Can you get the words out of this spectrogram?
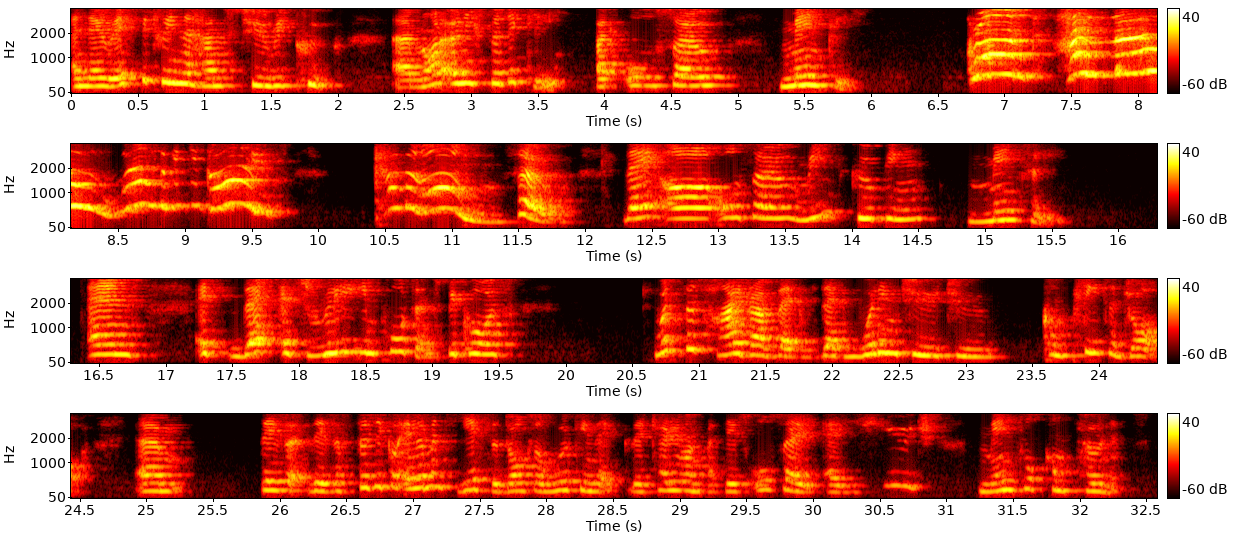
And they rest between the hunts to recoup, um, not only physically, but also mentally. Grant, hello. Well, look at you guys. Come along. So they are also recouping mentally. And it that it's really important because with this high drive that that willing to to complete a job, um, there's a there's a physical element. Yes, the dogs are working, they, they're carrying on, but there's also a, a huge mental component.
